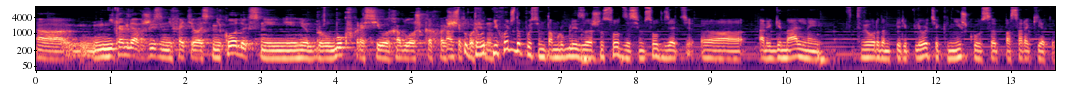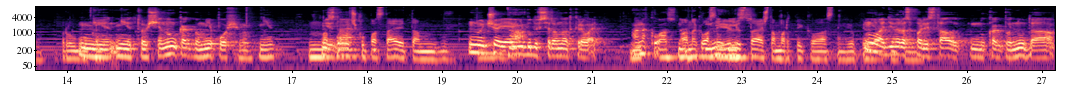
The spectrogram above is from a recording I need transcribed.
А, Никогда в жизни не хотелось ни кодекс, ни, ни, ни брулбук в красивых обложках а вообще что, ты вот не хочешь, допустим, там рублей за 600, за 700 взять э, оригинальный в твердом переплете книжку с, по сорокету? Нет, нет, вообще, ну как бы мне пофигу, нет. На не знаю. полочку поставить там. Ну что, я Да. ее не буду все равно открывать. Она классная. Она классная, ее есть. листаешь, там арты классные. Ну, один раз полистал, ну как бы, ну да,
